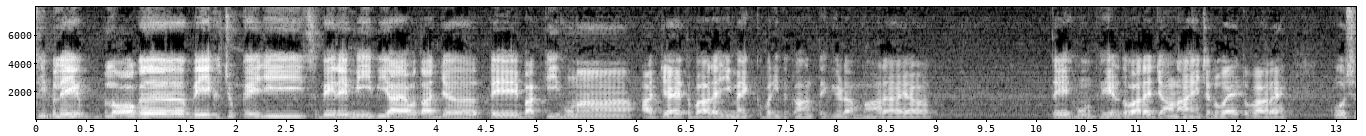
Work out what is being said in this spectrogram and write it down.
ਤੁਸੀਂ ਬਲੇ ਬਲੌਗ ਵੇਖ ਚੁੱਕੇ ਜੀ ਸਵੇਰੇ ਮੀਂਹ ਵੀ ਆਇਆ ਵਾ ਤਾਂ ਅੱਜ ਤੇ ਬਾਕੀ ਹੁਣ ਅੱਜ ਐਤਵਾਰ ਹੈ ਜੀ ਮੈਂ ਇੱਕ ਵਾਰੀ ਦੁਕਾਨ ਤੇ ਗੇੜਾ ਮਾਰ ਆਇਆ। ਤੇ ਹੁਣ ਫੇਰ ਦੁਬਾਰਾ ਜਾਣਾ ਹੈ ਚਲੋ ਐਤਵਾਰ ਹੈ। ਕੁਛ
